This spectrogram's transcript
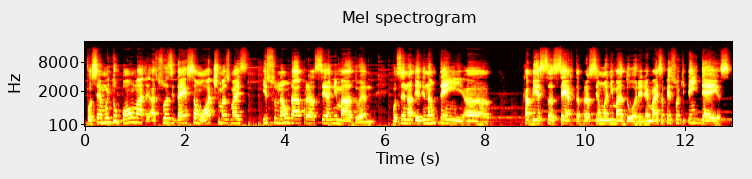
Você é muito bom, as suas ideias são ótimas, mas isso não dá para ser animado. É, você não, ele não tem uh, cabeça certa para ser um animador, ele é mais a pessoa que tem ideias.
